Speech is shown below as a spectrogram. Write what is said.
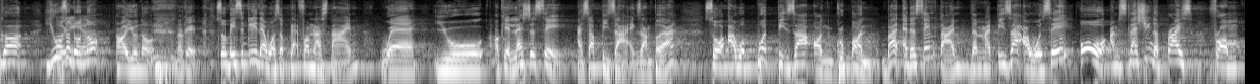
god. You also Sorry, don't know? Oh, you know. Okay. So basically, there was a platform last time where you, okay, let's just say I sell pizza, example. Ah. So I will put pizza on Groupon. But at the same time, then my pizza, I will say, oh, I'm slashing the price from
